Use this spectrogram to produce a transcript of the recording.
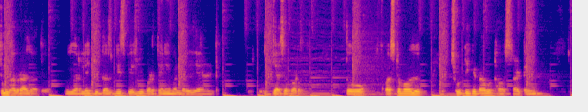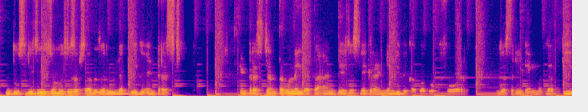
तुम घबरा जाते हो। यू आर लाइक दस बीस पेज भी पढ़ते नहीं बन रही है एंड कैसे पढ़ो तो फ़र्स्ट ऑफ़ ऑल छोटी किताब उठाओ स्टार्टिंग दूसरी चीज़ जो मुझे सबसे ज़्यादा ज़रूरी लगती है कि इंटरेस्ट इंटरेस्ट जनता को नहीं रहता and they just like randomly pick up a book for just reading मतलब कि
